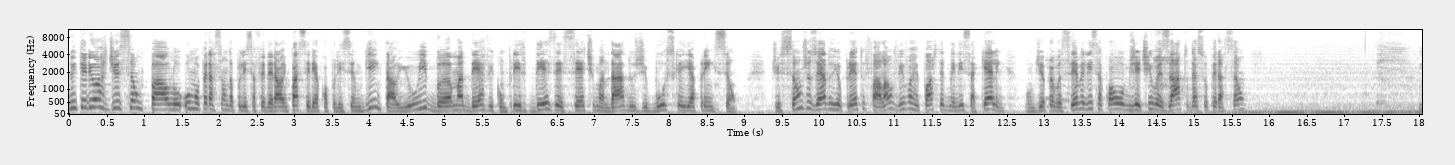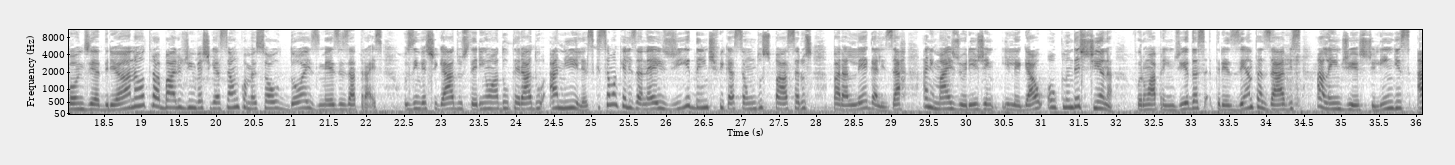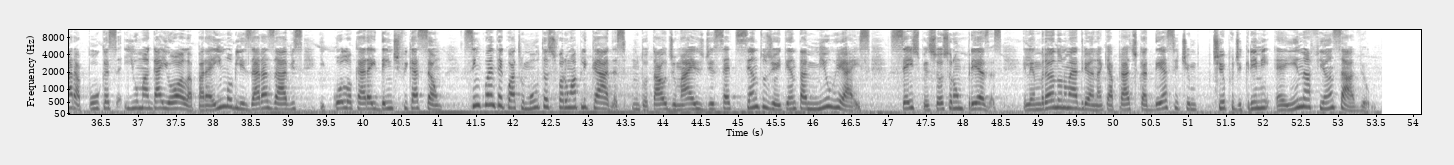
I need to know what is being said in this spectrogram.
No interior de São Paulo, uma operação da Polícia Federal em parceria com a Polícia Ambiental e o IBAMA deve cumprir 17 mandados de busca e apreensão. De São José do Rio Preto, fala ao vivo a repórter Melissa Kellen. Bom dia para você, Melissa. Qual o objetivo exato dessa operação? Bom dia, Adriana. O trabalho de investigação começou dois meses atrás. Os investigados teriam adulterado anilhas, que são aqueles anéis de identificação dos pássaros, para legalizar animais de origem ilegal ou clandestina. Foram apreendidas 300 aves, além de estilingues, arapucas e uma gaiola para imobilizar as aves e colocar a identificação. 54 multas foram aplicadas, um total de mais de 780 mil reais. Seis pessoas foram presas. E lembrando, não é, Adriana, que a prática desse tipo de crime é inafiançável.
